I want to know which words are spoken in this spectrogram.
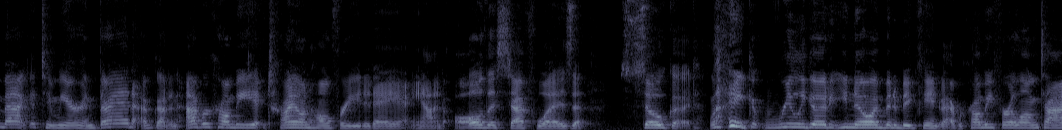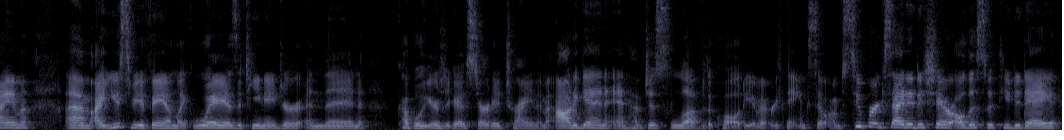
welcome back to Mirror and Thread. I've got an Abercrombie try on haul for you today, and all this stuff was so good. Like, really good. You know, I've been a big fan of Abercrombie for a long time. Um, I used to be a fan, like, way as a teenager, and then a couple years ago started trying them out again and have just loved the quality of everything. So I'm super excited to share all this with you today.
